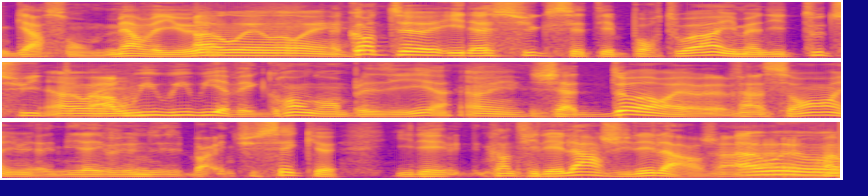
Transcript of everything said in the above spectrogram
garçon merveilleux. Ah ouais, ouais, ouais. Quand euh, il a su que c'était pour toi, il m'a dit tout de suite Ah Ah, oui, oui, oui, avec grand, grand plaisir. Ah oui. J'adore euh, Vincent. Il- il a une- bon, tu sais que il est, quand il est large, il est large. hein. Ah ouais, ouais, Vraiment,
